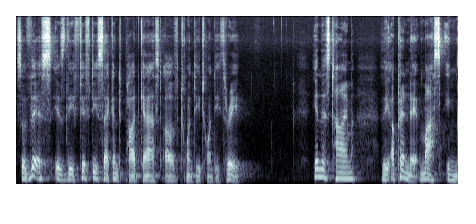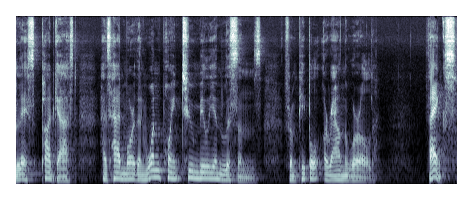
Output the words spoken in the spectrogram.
So this is the 52nd podcast of 2023. In this time, the Aprende Más Inglés podcast has had more than 1.2 million listens from people around the world. Thanks!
